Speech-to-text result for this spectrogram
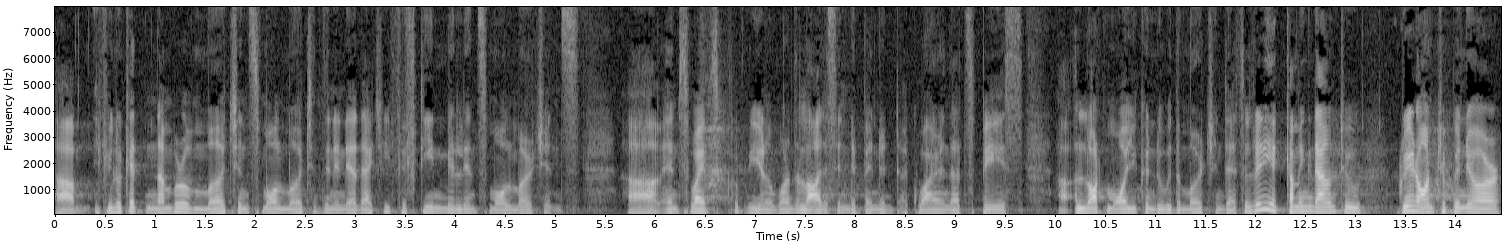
Um, if you look at the number of merchants, small merchants in India, there are actually 15 million small merchants. Uh, and Swipe's you know, one of the largest independent acquirer in that space. Uh, a lot more you can do with the merchant there. So really coming down to great entrepreneur,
